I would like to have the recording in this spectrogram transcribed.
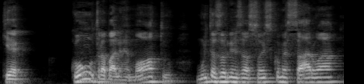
que é com o trabalho remoto, muitas organizações começaram a,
